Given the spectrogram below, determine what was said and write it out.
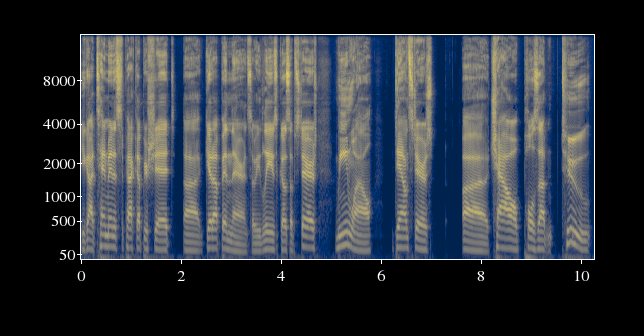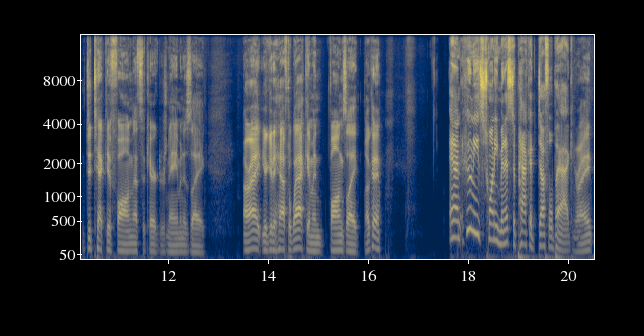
You got 10 minutes to pack up your shit. Uh, get up in there. And so he leaves, goes upstairs. Meanwhile, downstairs, uh, Chow pulls up to Detective Fong. That's the character's name. And is like, all right, you're going to have to whack him. And Fong's like, okay, And who needs 20 minutes to pack a duffel bag? right.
